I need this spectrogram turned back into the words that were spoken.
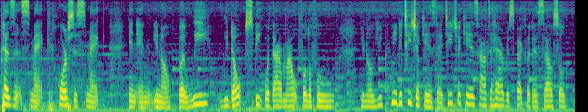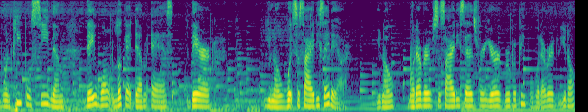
Peasant smack, horses smack, and, and you know, but we we don't speak with our mouth full of food. You know, you need to teach your kids that. Teach your kids how to have respect for themselves so when people see them, they won't look at them as their, you know, what society say they are. You know, whatever society says for your group of people, whatever, you know.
